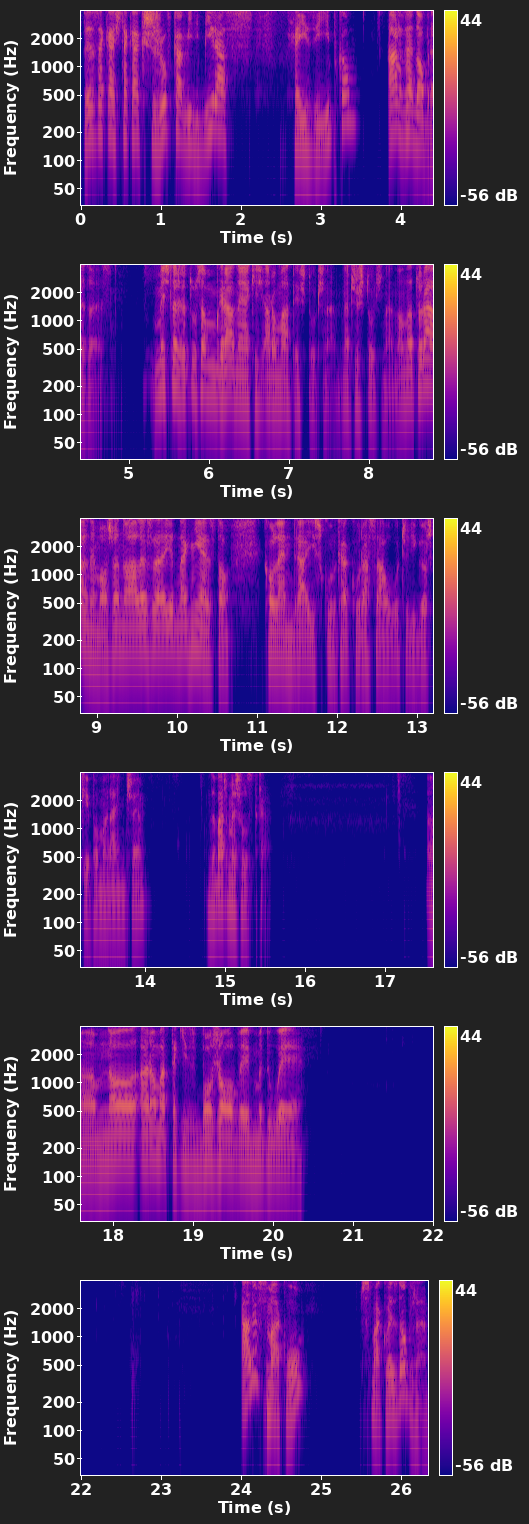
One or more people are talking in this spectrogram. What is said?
to jest jakaś taka krzyżówka Witbira z hazy ipką. Aż za dobre to jest. Myślę, że tu są grane jakieś aromaty sztuczne, znaczy sztuczne, no naturalne może, no ale że jednak nie jest to kolendra i skórka kurasału, czyli gorzkiej pomarańczy. Zobaczmy szóstkę. Um, no, aromat taki zbożowy, mdły. Ale w smaku, w smaku jest dobrze.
